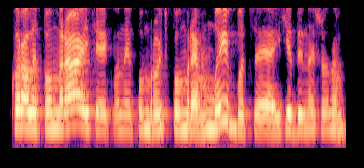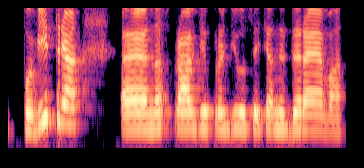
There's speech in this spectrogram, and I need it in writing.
корали помирають, а як вони помруть, помремо ми, бо це єдине, що нам повітря е, насправді продюсить, а не дерева.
